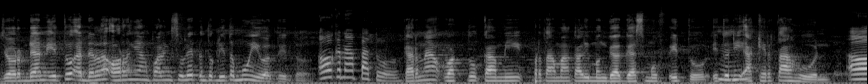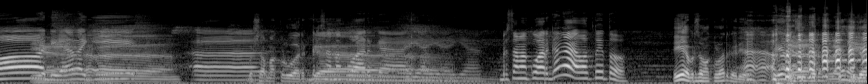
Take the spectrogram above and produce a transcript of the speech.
Jordan itu adalah orang yang paling sulit untuk ditemui waktu itu. Oh kenapa tuh? Karena waktu kami pertama kali menggagas move itu, itu di Hmm. akhir tahun. Oh Iya. dia lagi Eh, eh, bersama keluarga. Bersama keluarga, iya iya iya. Bersama keluarga nggak waktu itu? Iya bersama keluarga dia. Ah, ah. Iya? Iya?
